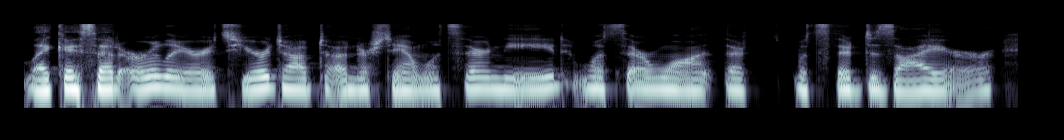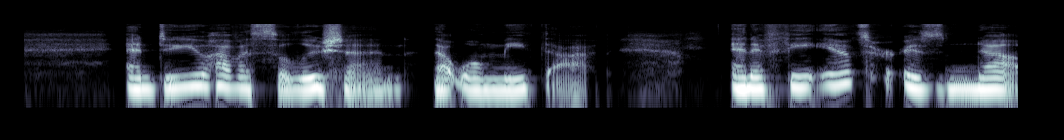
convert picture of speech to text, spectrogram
Like I said earlier, it's your job to understand what's their need, what's their want, their what's their desire, and do you have a solution that will meet that? And if the answer is no,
